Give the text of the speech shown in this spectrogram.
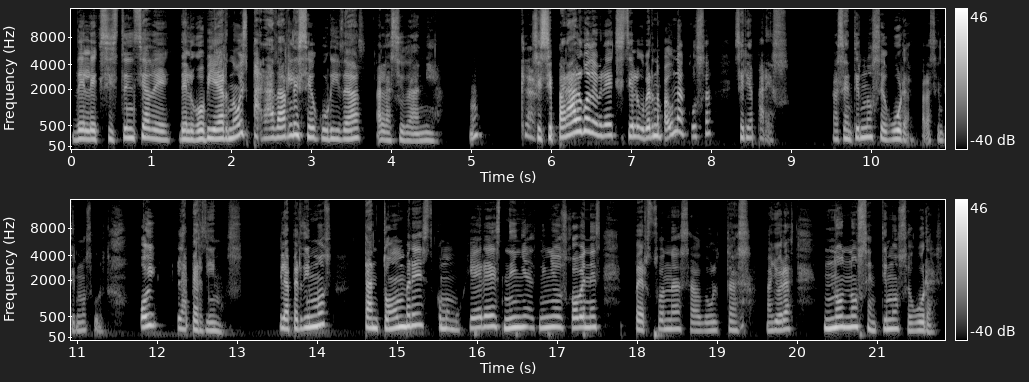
de la existencia de, del gobierno es para darle seguridad a la ciudadanía. Si, para algo debería existir el gobierno, para una cosa, sería para eso, para sentirnos seguras, para sentirnos seguros. Hoy la perdimos. Y la perdimos tanto hombres como mujeres, niñas, niños, jóvenes, personas adultas, mayores. No nos sentimos seguras.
